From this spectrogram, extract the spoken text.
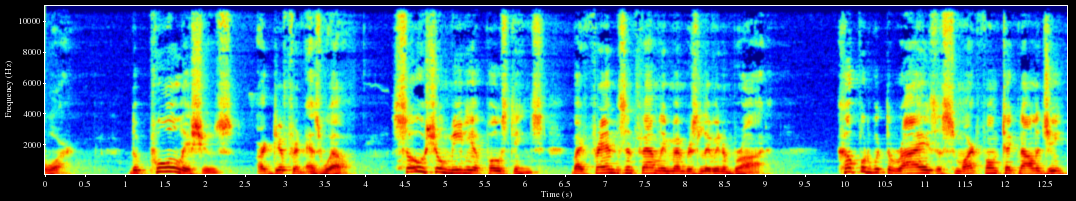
war. The pull issues are different as well. Social media postings by friends and family members living abroad, coupled with the rise of smartphone technology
